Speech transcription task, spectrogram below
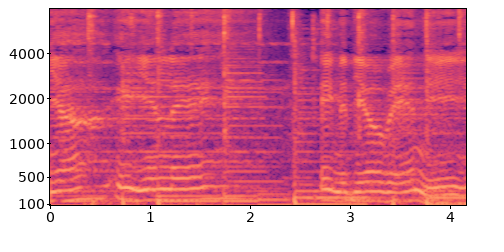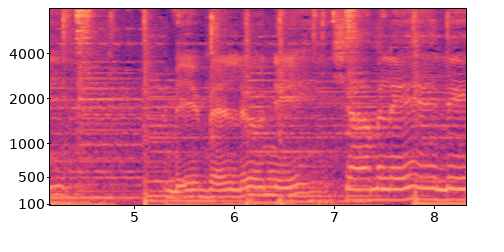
ညာအိပ်ရင်လေ အိပ်မပြောပဲနေအမေဘယ်လိုနေရှာမလဲလေ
